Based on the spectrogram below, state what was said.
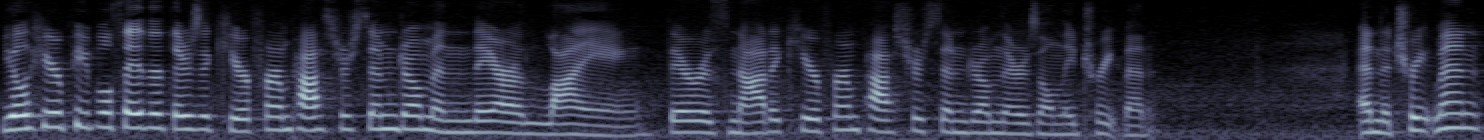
You'll hear people say that there's a cure for imposter syndrome, and they are lying. There is not a cure for imposter syndrome, there's only treatment. And the treatment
